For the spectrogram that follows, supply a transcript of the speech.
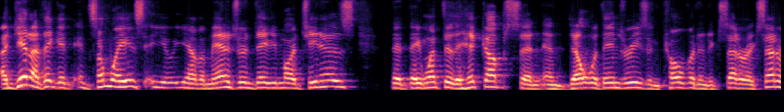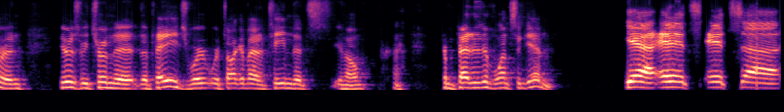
again, I think in, in, some ways you, you have a manager in Davey Martinez that they went through the hiccups and, and dealt with injuries and COVID and et cetera, et cetera. And here, as we turn the, the page, we're, we're talking about a team that's, you know, competitive once again. Yeah. And it's, it's, uh,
